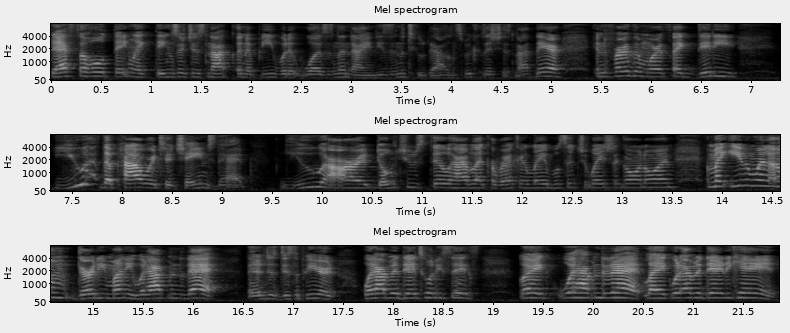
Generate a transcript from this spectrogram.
that's the whole thing. Like things are just not gonna be what it was in the 90s and the 2000s because it's just not there. And furthermore, it's like Diddy, you have the power to change that. You are, don't you still have like a record label situation going on? I'm like, even when um Dirty Money, what happened to that? That it just disappeared. What happened to Day 26? Like, what happened to that? Like, what happened to Danity Kane?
